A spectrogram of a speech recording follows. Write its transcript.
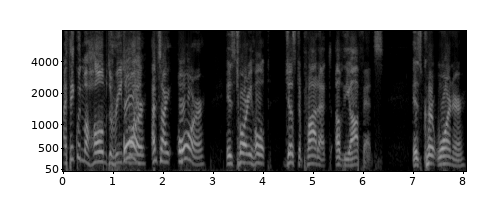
I think with Mahomes, the reason why Or I'm sorry, or is Torry Holt just a product of the offense? Is Kurt Warner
